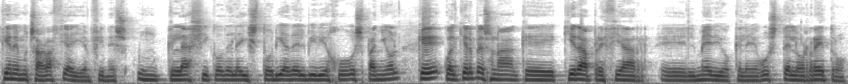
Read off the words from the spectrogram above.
tiene mucha gracia y en fin, es un clásico de la historia del videojuego español que cualquier persona que quiera apreciar el medio, que le guste lo retro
